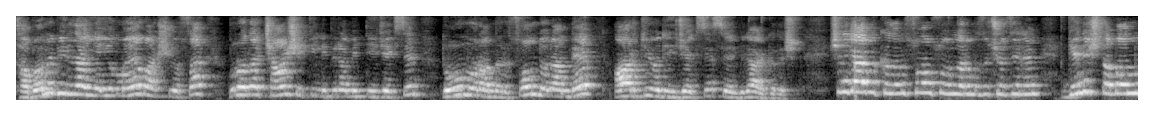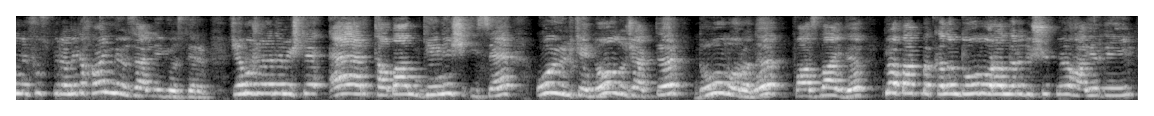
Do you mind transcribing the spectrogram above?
tabanı birden yayılmaya başlıyorsa buna da çan şekilli piramit diyeceksin. Doğum oranları son dönemde artıyor diyeceksin sevgili arkadaşım. Şimdi gel bakalım son sorularımızı çözelim. Geniş tabanlı nüfus piramidi hangi özelliği gösterir? Cem Hoca ne demişti? Eğer taban geniş ise o ülke ne olacaktır? Doğum oranı fazlaydı. Gö bak bakalım doğum oranları düşük mü? Hayır değil.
